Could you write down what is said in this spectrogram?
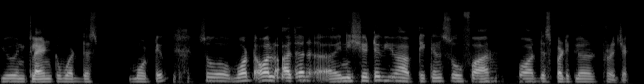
you inclined toward this motive. So, what all other uh, initiative you have taken so far for this particular project?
